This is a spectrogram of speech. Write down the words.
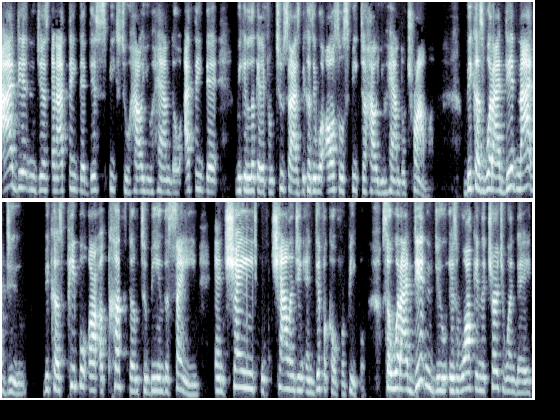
I didn't just, and I think that this speaks to how you handle. I think that we can look at it from two sides because it will also speak to how you handle trauma. Because what I did not do because people are accustomed to being the same and change is challenging and difficult for people. So what I didn't do is walk in the church one day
